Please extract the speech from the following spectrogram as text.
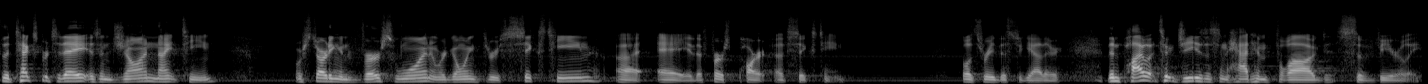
So the text for today is in John 19. We're starting in verse 1 and we're going through 16a, uh, the first part of 16. So let's read this together. Then Pilate took Jesus and had him flogged severely.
